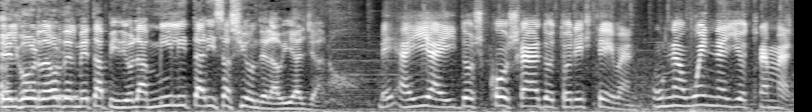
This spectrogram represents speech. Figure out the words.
El gobernador del Meta pidió la militarización de la vía al llano. Ve, ahí hay dos cosas, doctor Esteban, una buena y otra mala.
